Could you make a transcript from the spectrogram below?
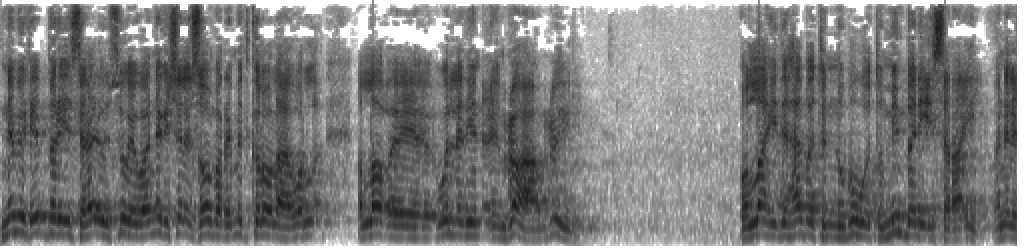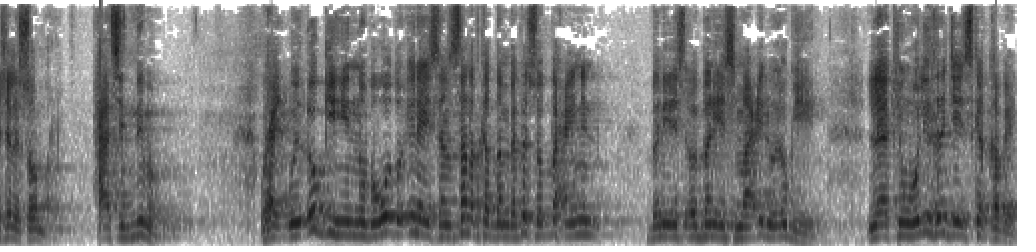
Nebi reer bani israa'iil uu sugay waa naga shalay soo marray mid kaloo lahaa allah waladii muxuu ahaa? Muxuu yidhi wallahi dahabat الnubuwatu min bani israa'iil waa naga shalay soo marray xaasidnimo way og yihiin nubuwadu inaysan sanadka dambe ka soo baxaynin bani ismaaciil way og yihiin laakiin weli rajay iska qabeen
